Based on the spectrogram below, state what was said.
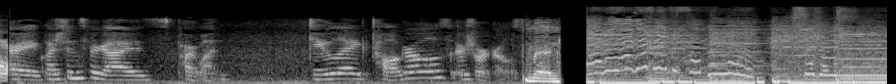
Alright, questions for guys, part one. Do you like tall girls or short girls? Men. Men.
